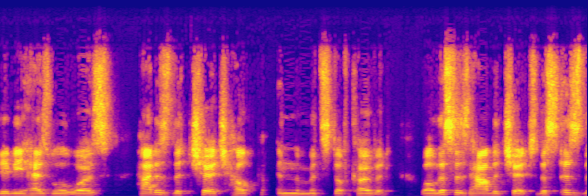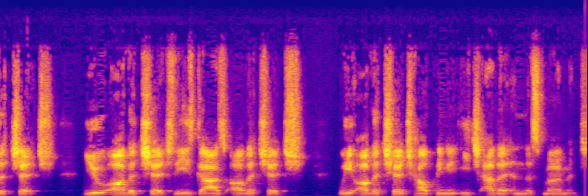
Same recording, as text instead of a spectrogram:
Debbie Haswell was, "How does the church help in the midst of COVID?" Well, this is how the church. This is the church. You are the church. These guys are the church. We are the church helping each other in this moment.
